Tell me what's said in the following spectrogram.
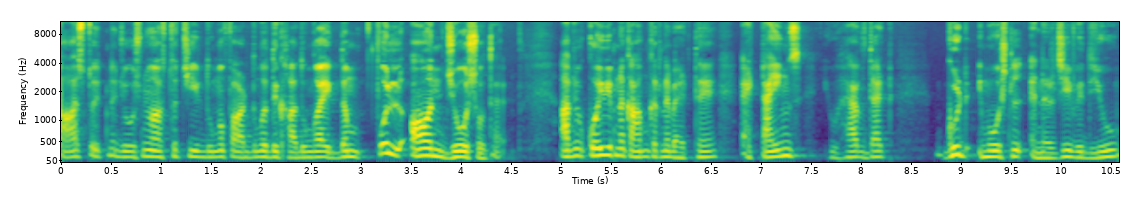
आज तो इतने जोश में, आज तो चीर दूँगा, फाड़ दूँगा, दिखा दूँगा। एकदम फुल ऑन जोश होता है। आप जब कोई भी अपना काम करने बैठते हैं at times you have that good emotional energy with you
